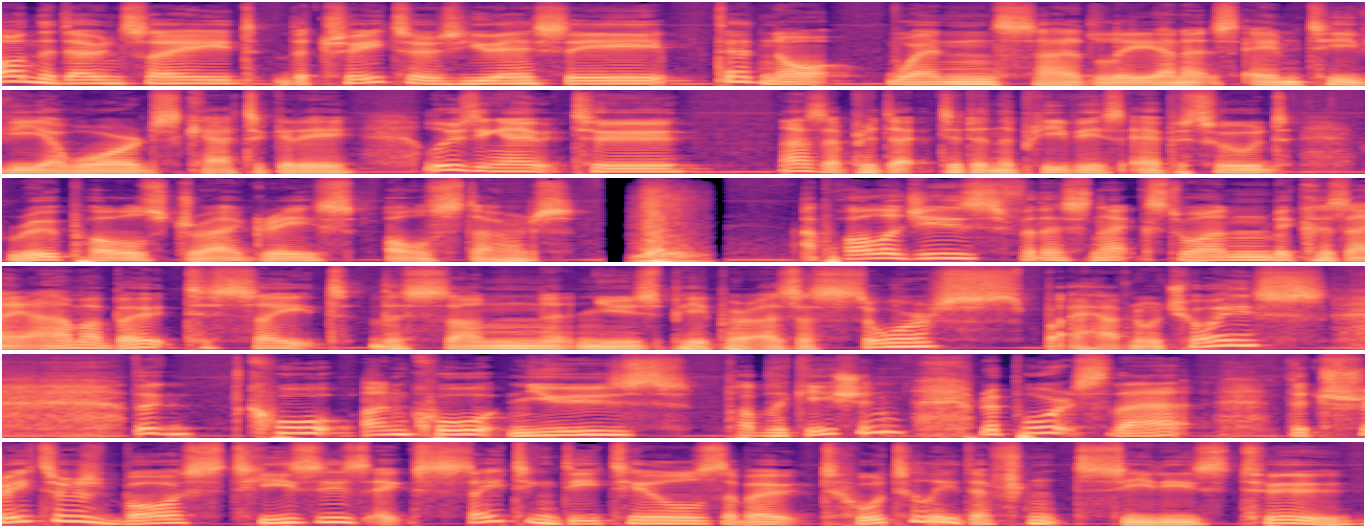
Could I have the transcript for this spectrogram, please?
On the downside, the Traitors USA did not win, sadly, in its MTV Awards category, losing out to, as I predicted in the previous episode, RuPaul's Drag Race All Stars. Apologies for this next one because I am about to cite the Sun newspaper as a source, but I have no choice. The quote unquote news publication reports that the Traitor's boss teases exciting details about totally different Series 2.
